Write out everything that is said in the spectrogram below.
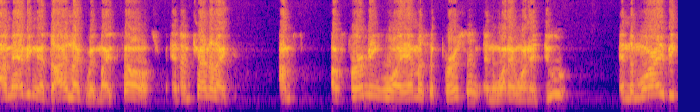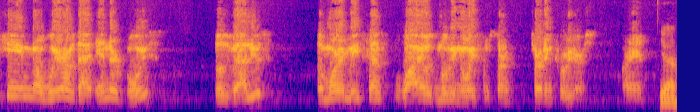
I'm having a dialogue with myself, and I'm trying to like I'm affirming who I am as a person and what I want to do. And the more I became aware of that inner voice, those values, the more it made sense why I was moving away from certain, certain careers. Right? Yeah.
